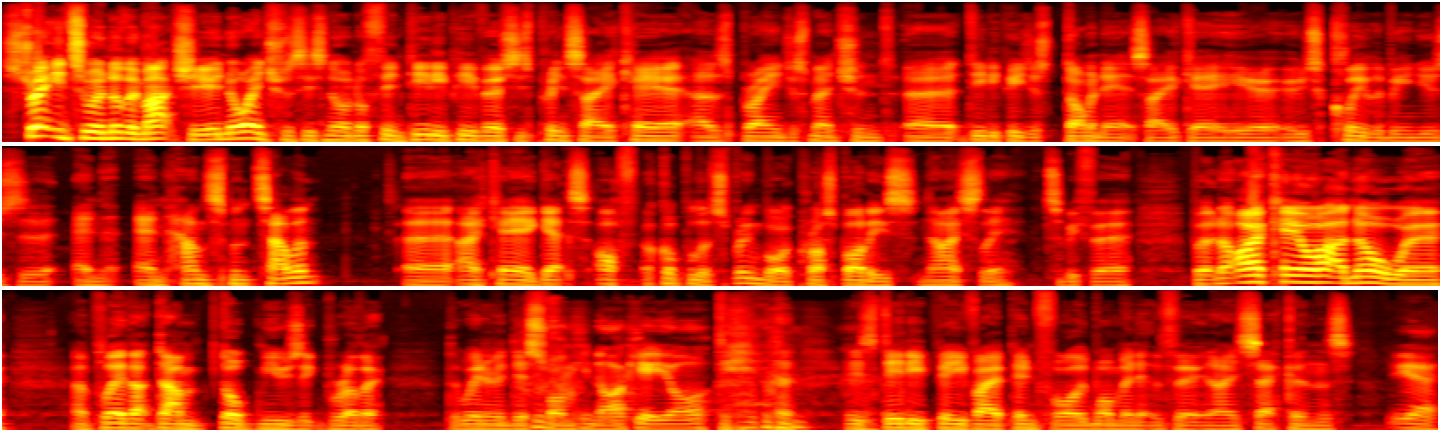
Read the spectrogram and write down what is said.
straight into another match here. No entrances, no nothing. DDP versus Prince Iaukea, as Brian just mentioned. Uh, DDP just dominates Iaukea here, who's clearly being used as an enhancement talent. Uh, Iaukea gets off a couple of springboard crossbodies nicely, to be fair. But RKO out of nowhere and play that damn dub music, brother. The winner in this one is DDP via pinfall in 1 minute and 39 seconds. yeah,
